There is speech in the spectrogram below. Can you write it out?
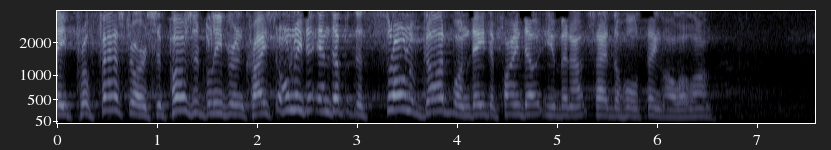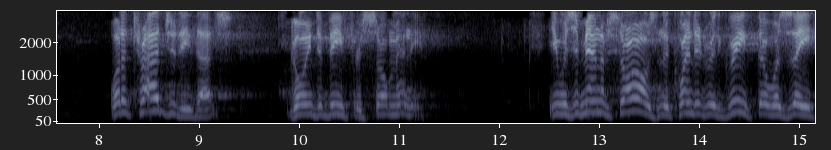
a professed or a supposed believer in Christ only to end up at the throne of God one day to find out you've been outside the whole thing all along? What a tragedy that's going to be for so many. He was a man of sorrows and acquainted with grief. There was a,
